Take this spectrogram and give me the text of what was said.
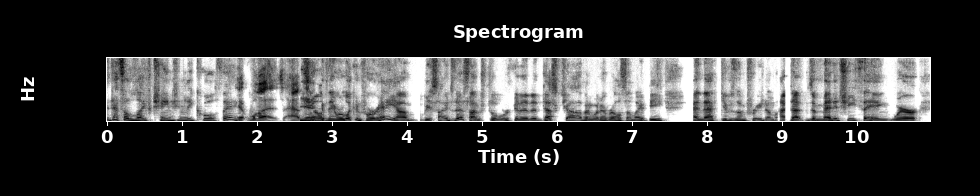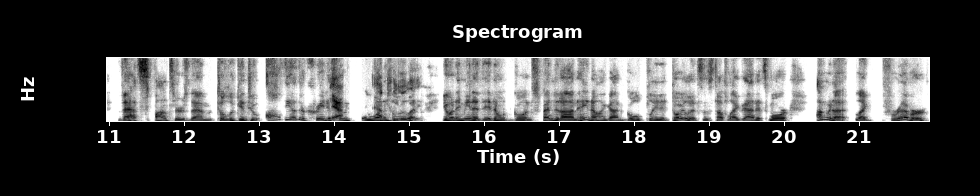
that's a life changingly cool thing. It was absolutely. You know, if they were looking for, hey, um, besides this, I'm still working at a desk job and whatever else it might be, and that gives them freedom. That the Medici thing, where that sponsors them to look into all the other creative yeah, things they want absolutely. to do. It. You know what I mean? They don't go and spend it on, hey, now I got gold plated toilets and stuff like that. It's more, I'm gonna like forever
